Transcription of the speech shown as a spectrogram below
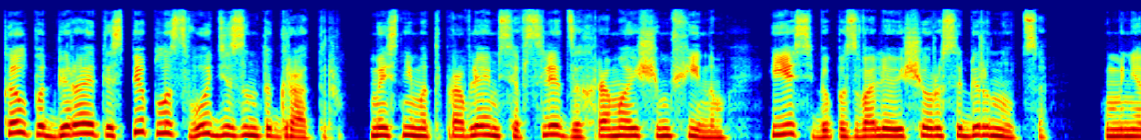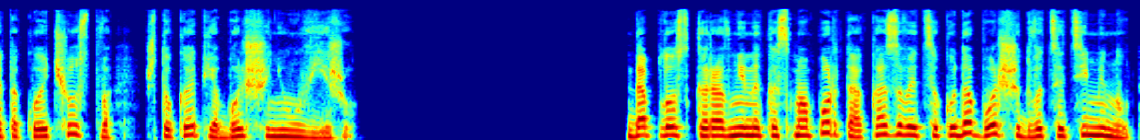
Кэл подбирает из пепла свой дезинтегратор. Мы с ним отправляемся вслед за хромающим фином, и я себе позволяю еще раз обернуться — у меня такое чувство, что Кэт я больше не увижу. До плоской равнины космопорта оказывается куда больше 20 минут.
